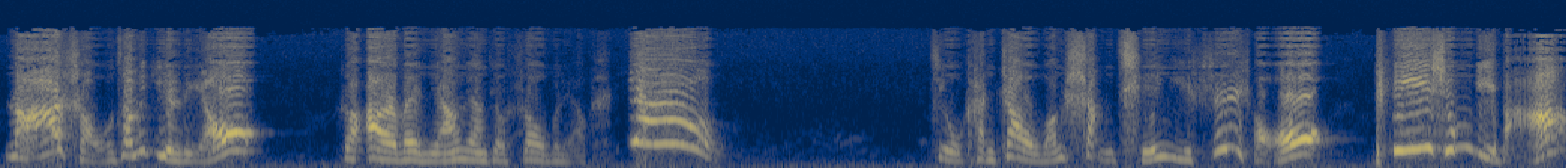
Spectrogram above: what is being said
拿手这么一撩，这二位娘娘就受不了。哟，就看赵王上前一伸手，劈胸一把，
